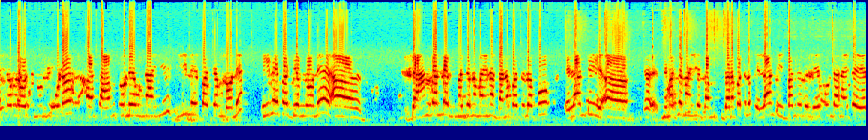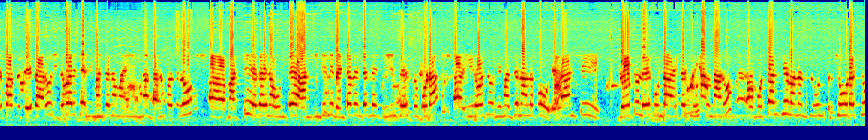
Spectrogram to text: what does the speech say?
ఐదవ రోజు నుండి కూడా సాగుతూనే ఉన్నాయి. ఈ నేపథ్యంలోనే ఈ నేపథ్యంలోనే ఆ ట్యాంక్ నిమజ్జనమైన గణపతులకు ఎలాంటి ఆ, నిమజ్జనమయ్యే గం- గణపతులకు ఎలాంటి ఇబ్బందులు లేకుండానైతే ఏర్పాట్లు చేశారు. ఇదివరకే నిమజ్జనమై ఉన్న గణపతులు ఆ, మట్టి ఏదైనా ఉంటే ఆ నీటిని వెంట వెంటనే క్లీన్ చేస్తూ కూడా ఈ రోజు నిమజ్జనాలకు ఎలాంటి లోటు లేకుండా అయితే చూస్తున్నారు. మొత్తానికి మనం చూ చూడొచ్చు.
